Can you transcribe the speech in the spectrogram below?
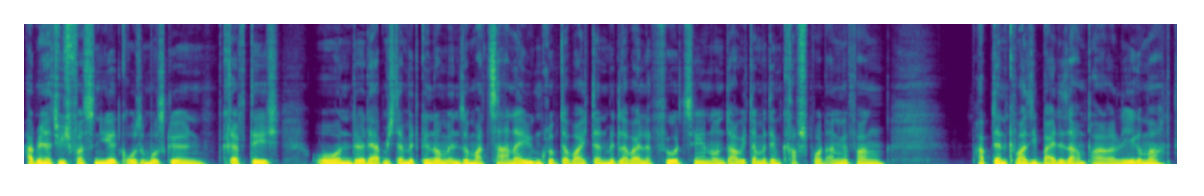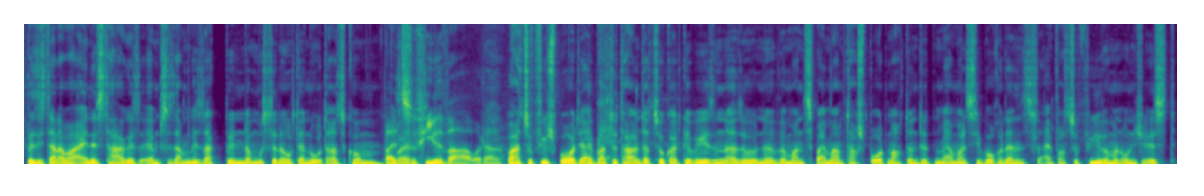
Hat mich natürlich fasziniert, große Muskeln, kräftig. Und äh, der hat mich dann mitgenommen in so Marzahner Jugendclub. Da war ich dann mittlerweile 14 und da habe ich dann mit dem Kraftsport angefangen habe dann quasi beide Sachen parallel gemacht, bis ich dann aber eines Tages ähm, zusammengesackt bin. Da musste dann auch der Notarzt kommen. Weil es zu viel war, oder? War zu viel Sport, ja. Okay. Ich war total unterzuckert gewesen. Also, ne, wenn man zweimal am Tag Sport macht und das mehrmals die Woche, dann ist es einfach zu viel, wenn man auch nicht isst.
